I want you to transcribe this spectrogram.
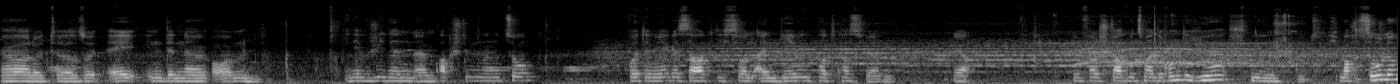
Ja, Leute, also, ey, in den, äh, um, in den verschiedenen ähm, Abstimmungen und so wurde mir gesagt, ich soll ein Gaming-Podcast werden. Ja. Auf jeden Fall starten wir jetzt mal die Runde hier. Spielen. Gut. Ich mache Solo.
